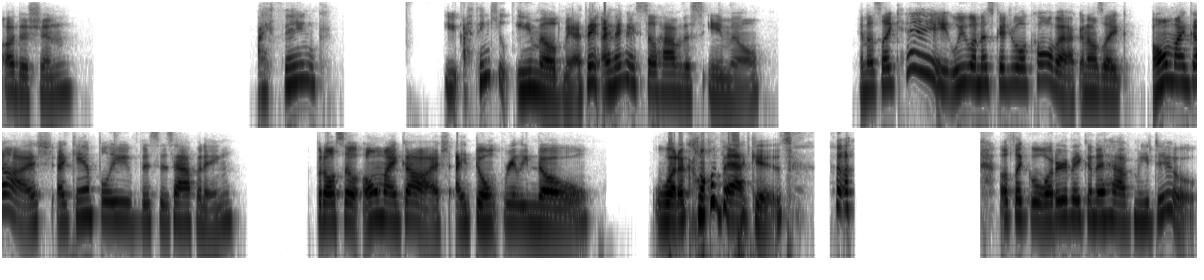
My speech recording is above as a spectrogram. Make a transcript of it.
audition. I think you I think you emailed me. I think I think I still have this email. And I was like, "Hey, we want to schedule a callback." And I was like, "Oh my gosh, I can't believe this is happening." But also, "Oh my gosh, I don't really know what a callback is." I was like, "What are they going to have me do?"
